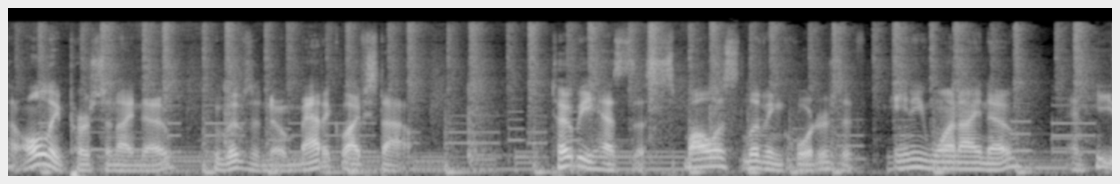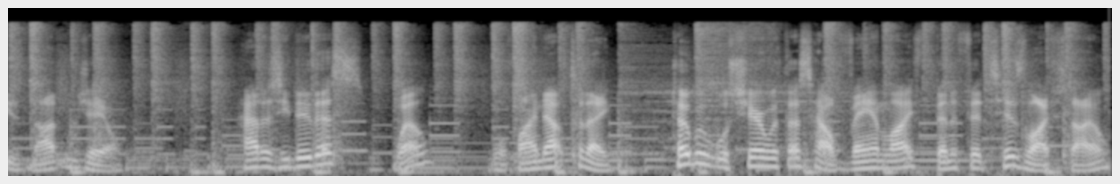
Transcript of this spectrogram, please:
the only person I know who lives a nomadic lifestyle. Toby has the smallest living quarters of anyone I know, and he's not in jail. How does he do this? Well, we'll find out today. Toby will share with us how van life benefits his lifestyle,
